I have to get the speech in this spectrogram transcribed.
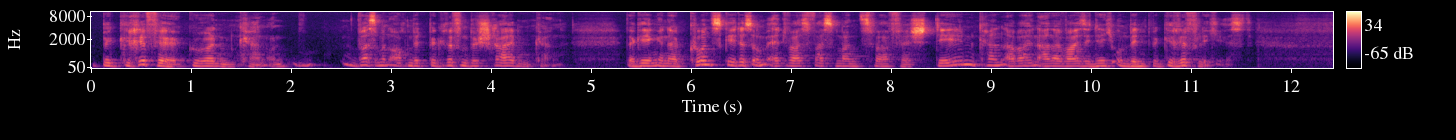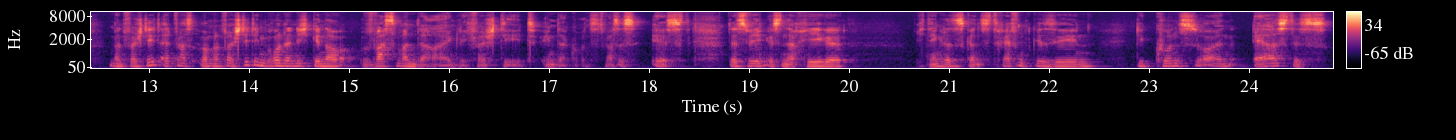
Begriffe gründen kann und was man auch mit Begriffen beschreiben kann. Dagegen in der Kunst geht es um etwas, was man zwar verstehen kann, aber in einer Weise, die nicht unbedingt begrifflich ist man versteht etwas, aber man versteht im Grunde nicht genau, was man da eigentlich versteht in der Kunst, was es ist. Deswegen ist nach Hegel, ich denke, das ist ganz treffend gesehen, die Kunst so ein erstes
